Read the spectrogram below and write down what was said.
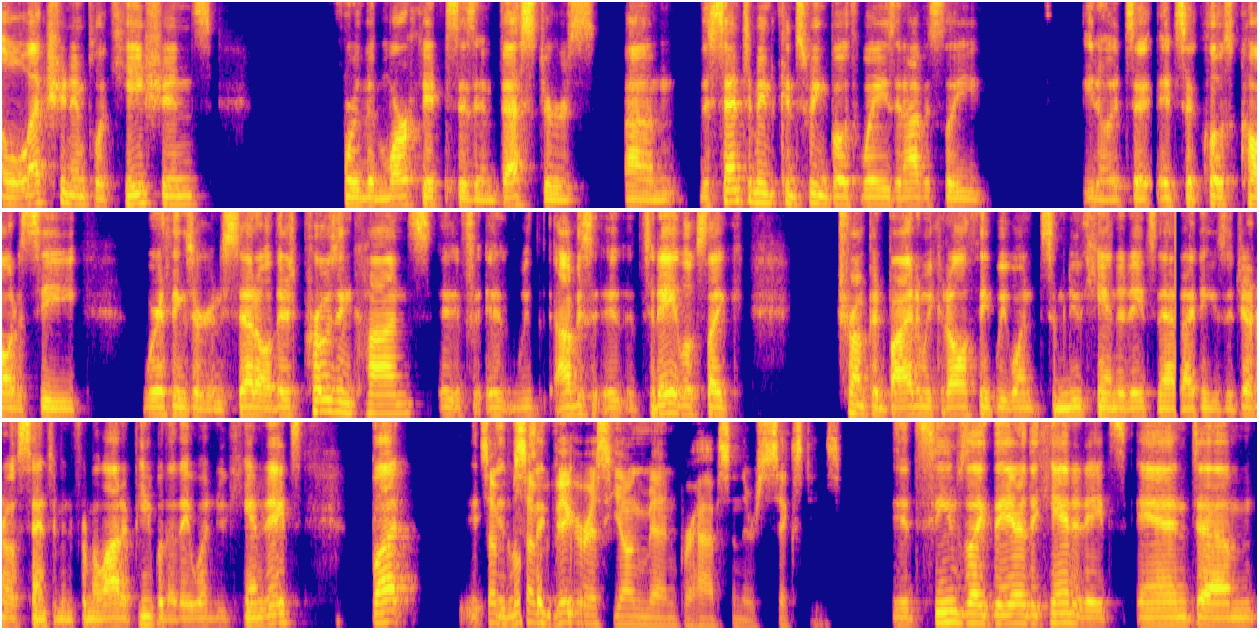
election implications for the markets as investors, um, the sentiment can swing both ways, and obviously, you know, it's a it's a close call to see where things are going to settle. There's pros and cons. If it, we, obviously it, today it looks like Trump and Biden, we could all think we want some new candidates, and that I think is a general sentiment from a lot of people that they want new candidates. But it, some, some like vigorous young men, perhaps in their 60s. It seems like they are the candidates, and um,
